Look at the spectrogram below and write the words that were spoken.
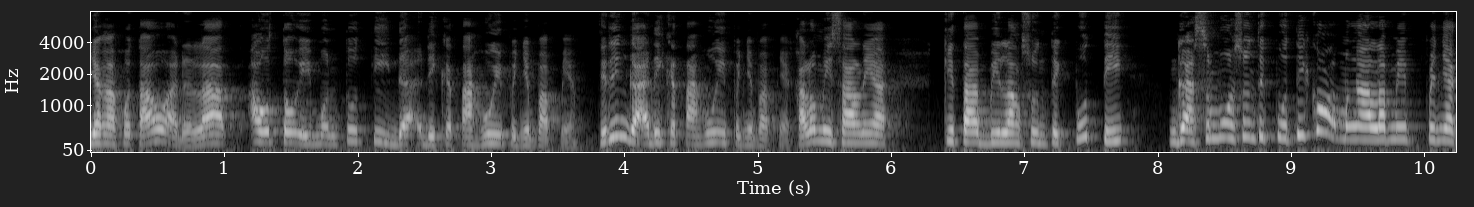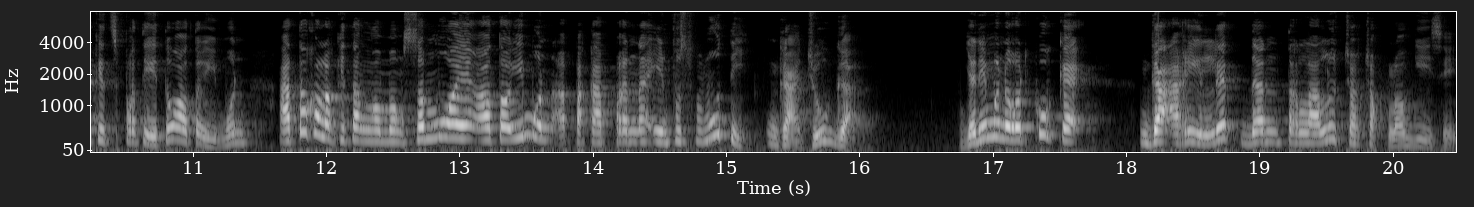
yang aku tahu adalah autoimun tuh tidak diketahui penyebabnya. Jadi nggak diketahui penyebabnya. Kalau misalnya kita bilang suntik putih, nggak semua suntik putih kok mengalami penyakit seperti itu autoimun. Atau kalau kita ngomong semua yang autoimun, apakah pernah infus pemutih? Nggak juga. Jadi menurutku kayak nggak relate dan terlalu cocok logi sih.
